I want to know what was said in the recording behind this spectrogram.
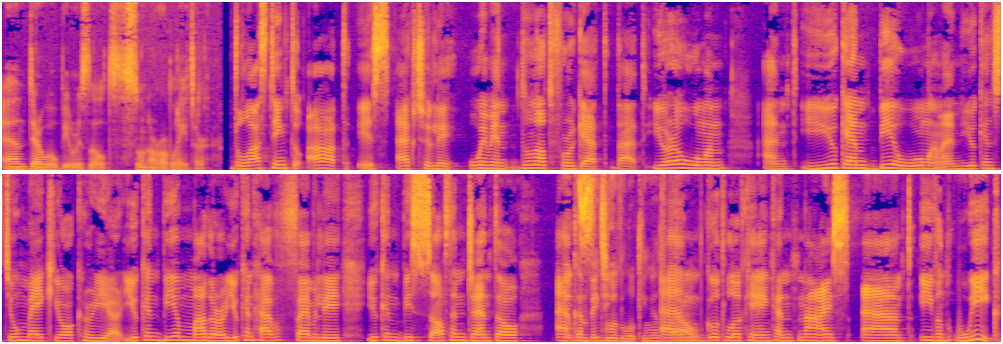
and there will be results sooner or later. The last thing to add is actually women do not forget that you're a woman and you can be a woman and you can still make your career. You can be a mother, you can have a family, you can be soft and gentle and You can be good looking as well. and good looking and nice and even weak,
